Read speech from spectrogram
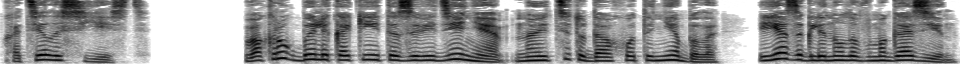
Хотелось есть. Вокруг были какие-то заведения, но идти туда охоты не было, и я заглянула в магазин,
